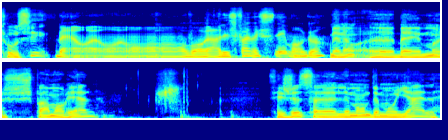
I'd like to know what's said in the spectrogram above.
Toi aussi. Ben, on, va aller se faire vacciner, mon gars. Ben non, euh, ben moi, je suis pas à Montréal. C'est juste euh, le monde de Montréal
